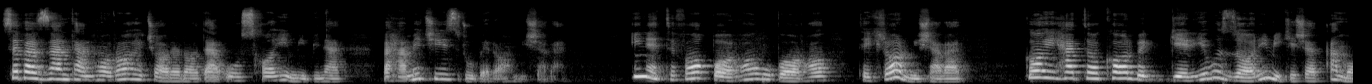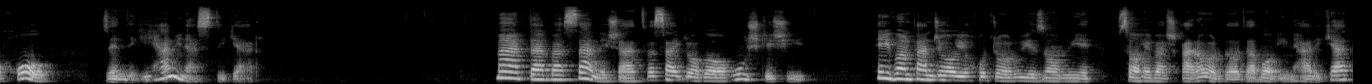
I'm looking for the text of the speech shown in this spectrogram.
سپس زن تنها راه چاره را در عذرخواهی می بیند و همه چیز رو به راه می شود. این اتفاق بارها و بارها تکرار می شود. گاهی حتی کار به گریه و زاری می کشد اما خب زندگی همین است دیگر. مرد در بستر نشست و سگ را به آغوش کشید حیوان پنجه های خود را روی زانوی صاحبش قرار داد و با این حرکت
